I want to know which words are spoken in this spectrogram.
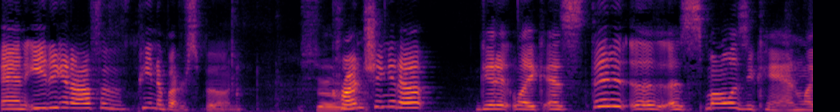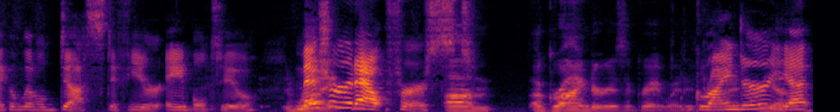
and eating it off of a peanut butter spoon, So crunching it up, get it like as thin, uh, as small as you can, like a little dust if you're able to. right. Measure it out first. Um, a grinder is a great way to do it. Grinder, Yep. yep.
